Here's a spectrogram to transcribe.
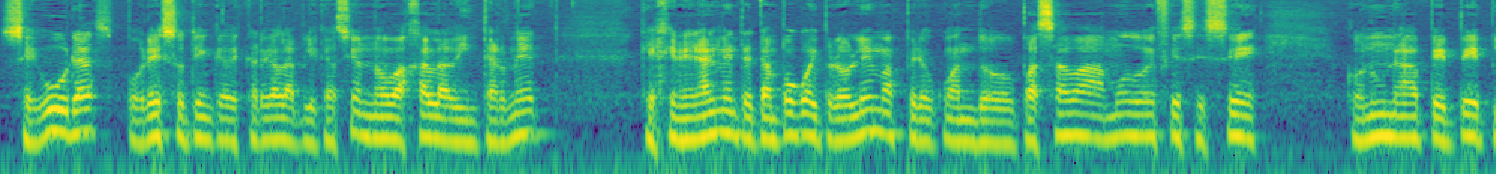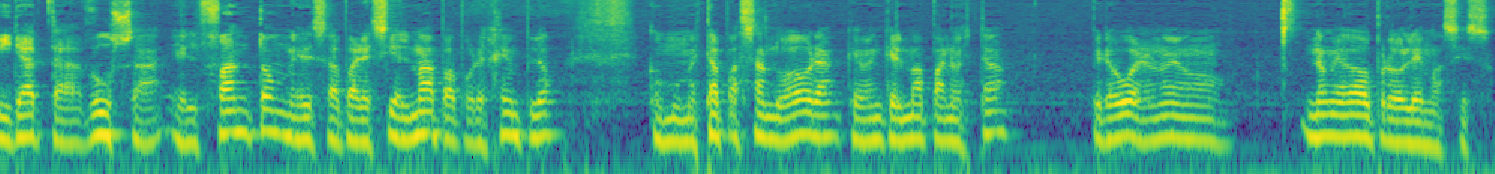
seguras, por eso tienen que descargar la aplicación, no bajarla de internet, que generalmente tampoco hay problemas, pero cuando pasaba a modo FSC con una app pirata rusa, el Phantom, me desaparecía el mapa, por ejemplo, como me está pasando ahora, que ven que el mapa no está, pero bueno, no, no me ha dado problemas eso.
